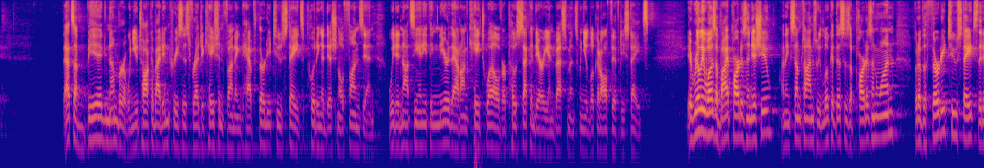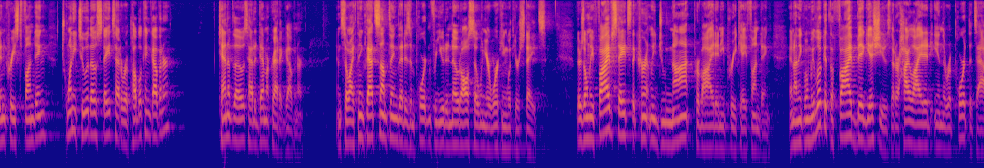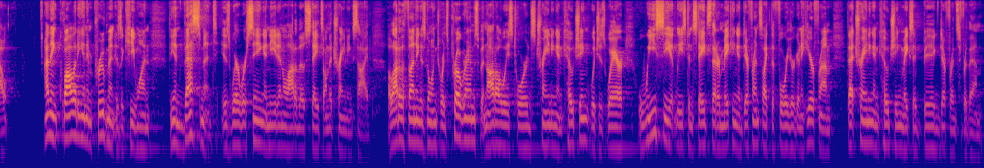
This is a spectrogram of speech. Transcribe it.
That's a big number when you talk about increases for education funding to have 32 states putting additional funds in. We did not see anything near that on K 12 or post secondary investments when you look at all 50 states. It really was a bipartisan issue. I think sometimes we look at this as a partisan one, but of the 32 states that increased funding, 22 of those states had a Republican governor, 10 of those had a Democratic governor. And so I think that's something that is important for you to note also when you're working with your states. There's only five states that currently do not provide any pre-K funding. And I think when we look at the five big issues that are highlighted in the report that's out, I think quality and improvement is a key one. The investment is where we're seeing a need in a lot of those states on the training side. A lot of the funding is going towards programs, but not always towards training and coaching, which is where we see, at least in states that are making a difference, like the four you're going to hear from, that training and coaching makes a big difference for them.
